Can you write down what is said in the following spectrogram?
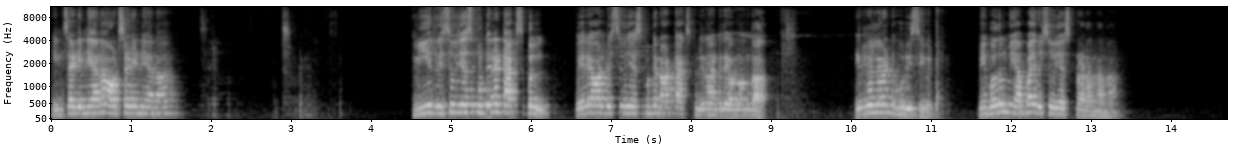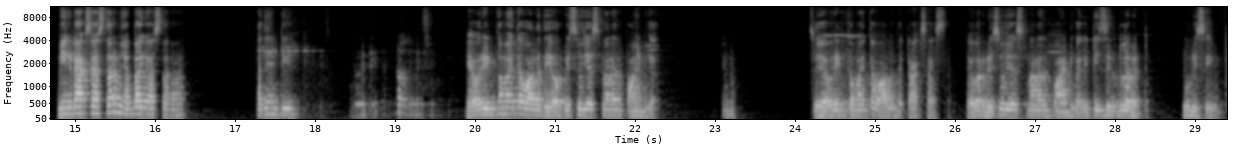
ఇన్సైడ్ ఇండియానా అవుట్ సైడ్ ఇండియానా మీరు రిసీవ్ చేసుకుంటేనే ట్యాక్సిబుల్ వేరే వాళ్ళు రిసీవ్ చేసుకుంటే నాట్ టాక్సిబుల్ ఇలాంటిది ఏమైనా ఉందా? ఇర్రెలవెంట్ హూ రిసీవ్ ఇట్ మీ బదులు మీ అబ్బాయి రిసీవ్ చేసుకున్నాడు అన్నానా మీకు ట్యాక్స్ వేస్తారా? మీ అబ్బాయికి వేస్తారా? అదేంటి? ఎవరి ఇన్కమ్ అయితే వాళ్ళది. ఎవరు రిసీవ్ చేసుకున్నారని పాయింట్గా సో ఎవరి ఇన్కమ్ అయితే వాళ్ళది ట్యాక్స్ వేస్తారు. ఎవరు రిసీవ్ చేసుకున్నారని పాయింట్ కాదు. It is irrelevant who receive it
